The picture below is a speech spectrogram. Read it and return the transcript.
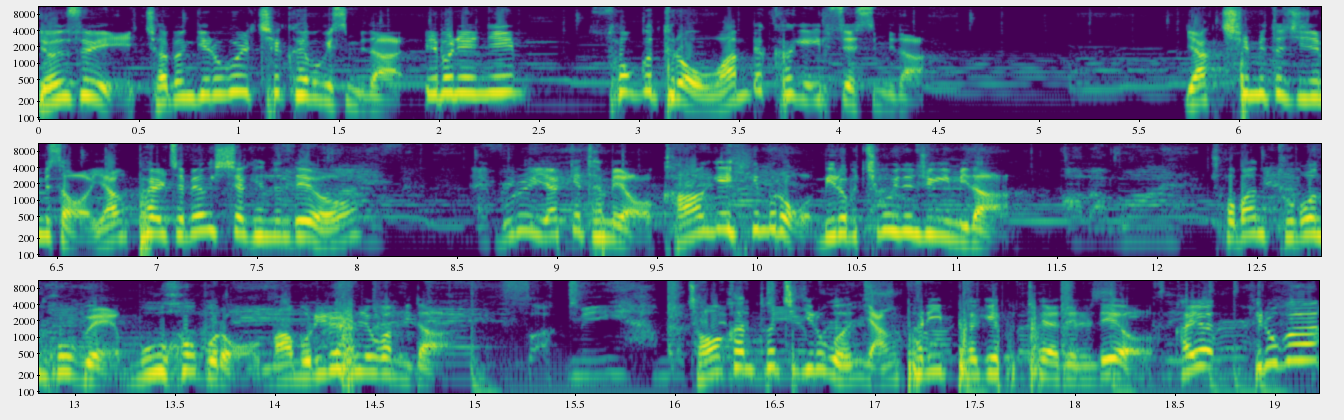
연수의 저변 기록을 체크해 보겠습니다. 1번 회원님 손끝으로 완벽하게 입수했습니다. 약 7m 지점에서 양팔 저병 시작했는데요. 물을 얇게 타며 강하게 힘으로 밀어붙이고 있는 중입니다. 초반 두 번 호흡에 무호흡으로 마무리를 하려고 합니다. 정확한 터치 기록은 양팔이 벽에 붙어야 되는데요. 과연 기록은?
